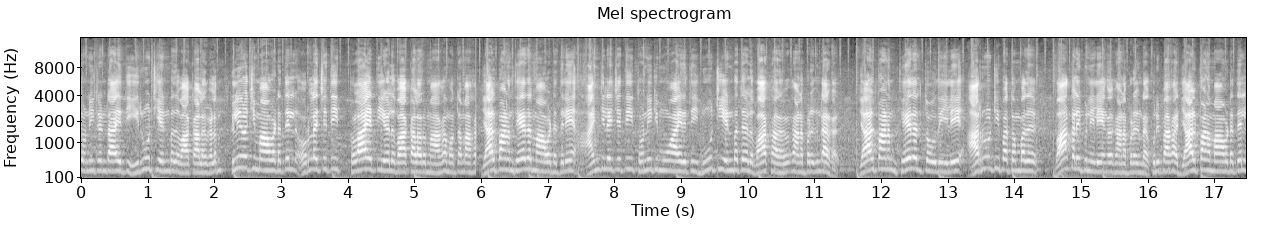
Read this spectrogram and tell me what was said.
தொண்ணூற்றி ரெண்டாயிரத்தி இருநூற்றி எண்பது வாக்காளர்களும் கிளிநொச்சி மாவட்டத்தில் ஒரு லட்சத்தி தொள்ளாயிரத்தி ஏழு வாக்காளருமாக மொத்தமாக யாழ்ப்பாணம் தேர்தல் மாவட்டத்திலே அஞ்சு லட்சத்தி தொண்ணூற்றி மூவாயிரத்தி நூற்றி எண்பத்தேழு வாக்காளர்கள் காணப்படுகின்றார்கள். யாழ்ப்பாணம் தேர்தல் தொகுதியிலே அறுநூற்றி பத்தொன்பது வாக்களிப்பு நிலையங்கள் காணப்படுகின்றன. குறிப்பாக யாழ்ப்பாணம் மாவட்டத்தில்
